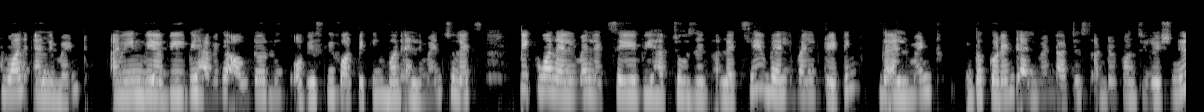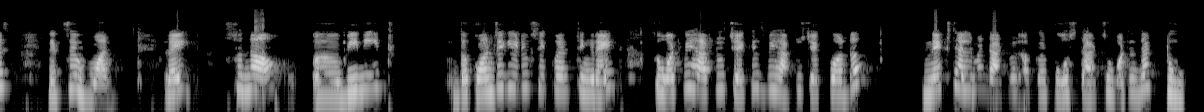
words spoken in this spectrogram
one element I mean, we we'll be having an outer loop obviously for picking one element. So let's pick one element. Let's say we have chosen, let's say while, while iterating the element, the current element that is under consideration is, let's say one, right? So now uh, we need the consecutive sequence thing, right? So what we have to check is we have to check for the next element that will occur post that. So what is that? 2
